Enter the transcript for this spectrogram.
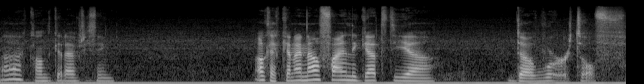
Ah, can't get everything. Okay, can I now finally get the uh, the word of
